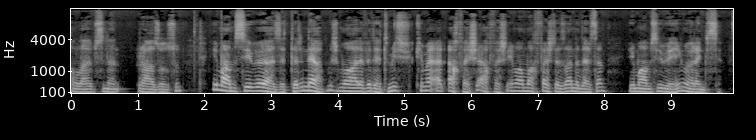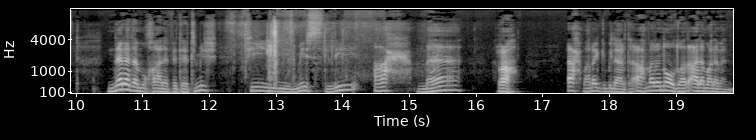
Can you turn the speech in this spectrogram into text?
Allah hepsinden razı olsun. İmam Sibevey Hazretleri ne yapmış? Muhalefet etmiş. Kime? El Akfeş'e. Akfeş. İmam Akfeş de zannedersem İmam Sibevey'in öğrencisi. Nerede muhalefet etmiş? Fi misli ahmera. Ahmara gibilerde. Ahmara ne oldu adı? Alem alemen.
